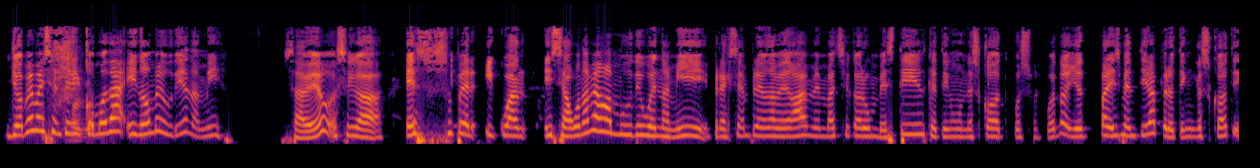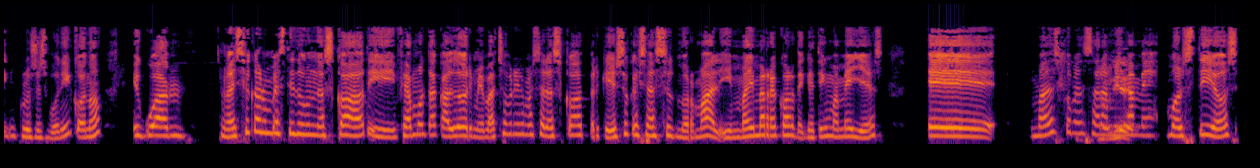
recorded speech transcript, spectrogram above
Jo me vaig sentir incòmoda i no m'ho diuen a mi. Sabeu? O sigui, és super... I, quan... I si alguna vegada m'ho diuen a mi, per exemple, una vegada me'n vaig ficar un vestit que tinc un escot, pues, bueno, jo pareix mentira, però tinc escot i inclús és bonico, no? I quan em vaig ficar un vestit d'un escot i feia molta calor i me vaig obrir més l'escot perquè jo sóc així de normal i mai me recorde que tinc mamelles, eh, vas començar a mirar-me molts tios,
